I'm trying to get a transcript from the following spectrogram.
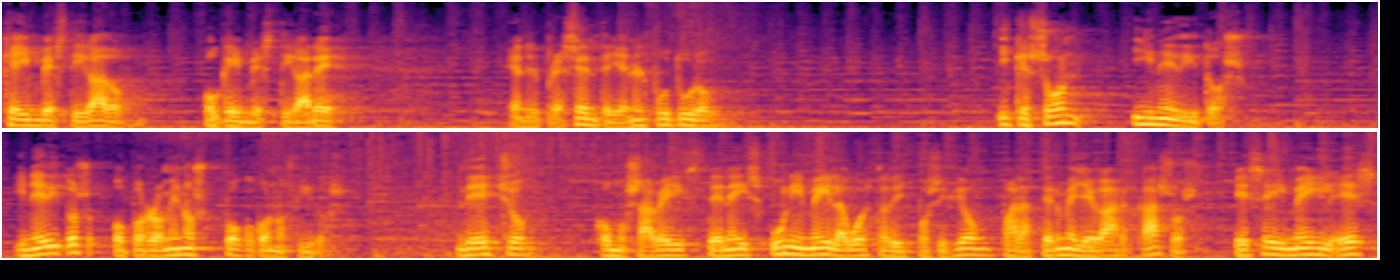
que he investigado o que investigaré en el presente y en el futuro y que son inéditos inéditos o por lo menos poco conocidos. De hecho, como sabéis, tenéis un email a vuestra disposición para hacerme llegar casos. Ese email es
